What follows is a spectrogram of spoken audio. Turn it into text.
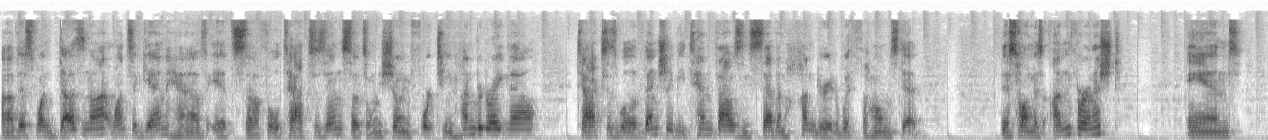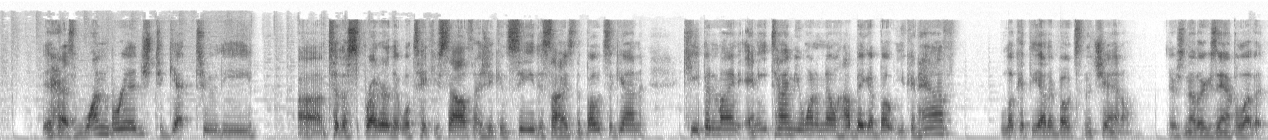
Uh, this one does not, once again, have its uh, full taxes in, so it's only showing 1400 right now. Taxes will eventually be 10,700 with the homestead. This home is unfurnished, and it has one bridge to get to the uh, to the spreader that will take you south. As you can see, the size of the boats again. Keep in mind, anytime you want to know how big a boat you can have, Look at the other boats in the channel. There's another example of it.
